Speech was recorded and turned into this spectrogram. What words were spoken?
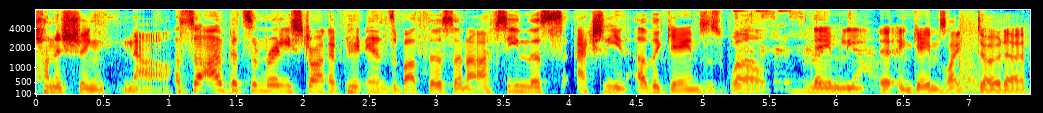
punishing now. So I've got some really strong opinions about this, and I've seen this actually in other games as well, namely uh, in games like Dota.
